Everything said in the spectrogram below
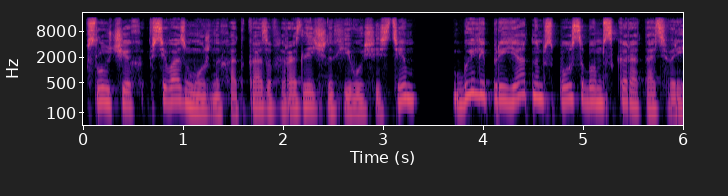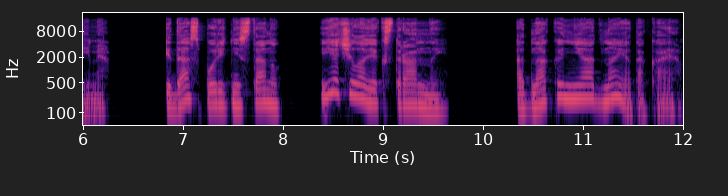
в случаях всевозможных отказов различных его систем, были приятным способом скоротать время. И да, спорить не стану, я человек странный. Однако не одна я такая.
